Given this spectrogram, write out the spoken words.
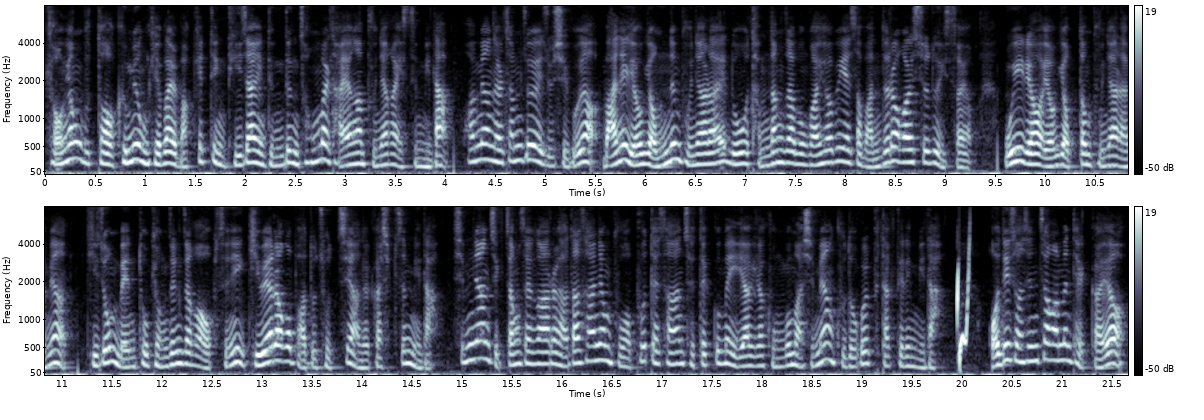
경영부터 금융, 개발, 마케팅, 디자인 등등 정말 다양한 분야가 있습니다. 화면을 참조해 주시고요. 만일 여기 없는 분야라 해도 담당자분과 협의해서 만들어 갈 수도 있어요. 오히려 여기 없던 분야라면 기존 멘토 경쟁자가 없으니 기회라고 봐도 좋지 않을까 싶습니다. 10년 직장 생활을 하다 4년 부업 후 퇴사한 재택꿈의 이야기가 궁금하시면 구독을 부탁드립니다. 어디서 신청하면 될까요?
